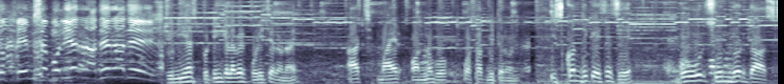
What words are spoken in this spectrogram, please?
তো প্রেম বলিয়ে রাধে রাধে। জুনিয়র স্পোর্টিং ক্লাবের পরিচালনায় আজ মায়ের অন্নভোগ প্রসাদ বিতরণ। ইস্কন থেকে এসেছে গৌর সুন্দর দাস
